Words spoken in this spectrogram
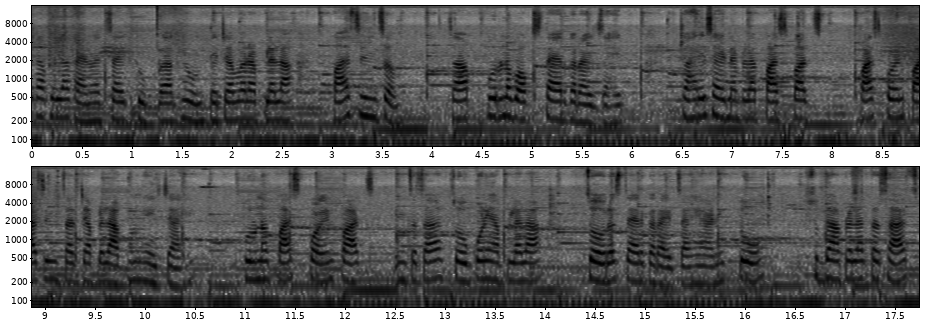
तर आपल्याला कॅनव्हासचा एक तुकडा घेऊन त्याच्यावर आपल्याला पाच इंचचा पूर्ण बॉक्स तयार करायचा आहे. चारही साईडने आपल्याला पाच पाच पाच पॉईंट पाच इंचाचे आपल्याला आखून घ्यायचे आहे. पूर्ण पाच पॉईंट पाच इंचाचा चौकोनी आपल्याला चौरस तयार करायचा आहे आणि तो सुद्धा आपल्याला तसाच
